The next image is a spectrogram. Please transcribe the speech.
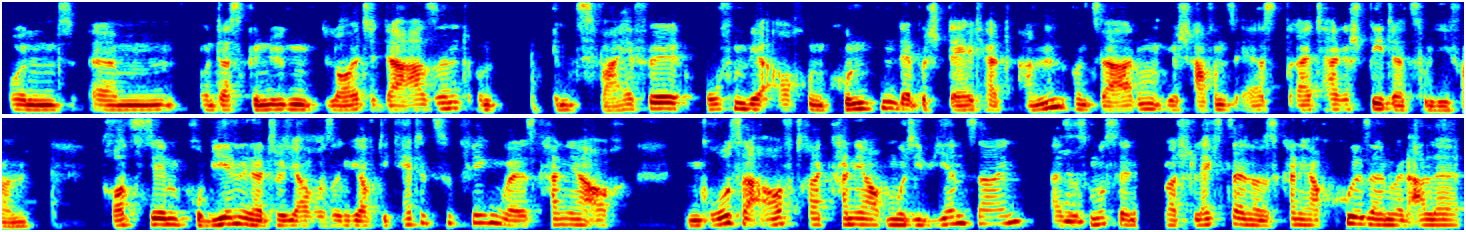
und, ähm, und dass genügend Leute da sind. Und im Zweifel rufen wir auch einen Kunden, der bestellt hat, an und sagen, wir schaffen es erst drei Tage später zu liefern. Trotzdem probieren wir natürlich auch, es irgendwie auf die Kette zu kriegen, weil es kann ja auch ein großer Auftrag kann ja auch motivierend sein. Also mhm. es muss ja nicht immer schlecht sein, sondern es kann ja auch cool sein, wenn alle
